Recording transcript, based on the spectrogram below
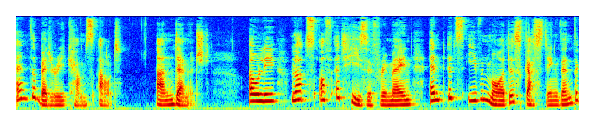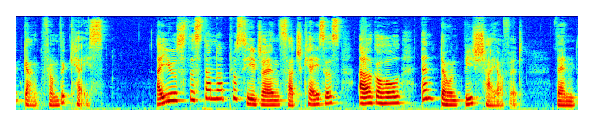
and the battery comes out. Undamaged. Only lots of adhesive remain and it's even more disgusting than the gunk from the case. I use the standard procedure in such cases, alcohol, and don't be shy of it. Then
